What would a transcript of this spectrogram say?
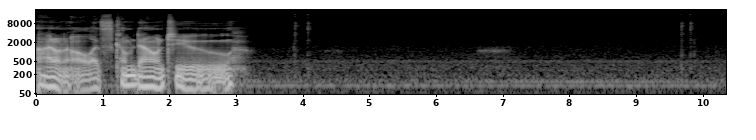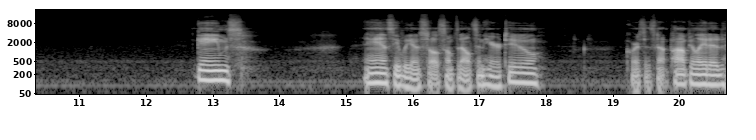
I don't know, let's come down to games and see if we can install something else in here too. Of course, it's not populated.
